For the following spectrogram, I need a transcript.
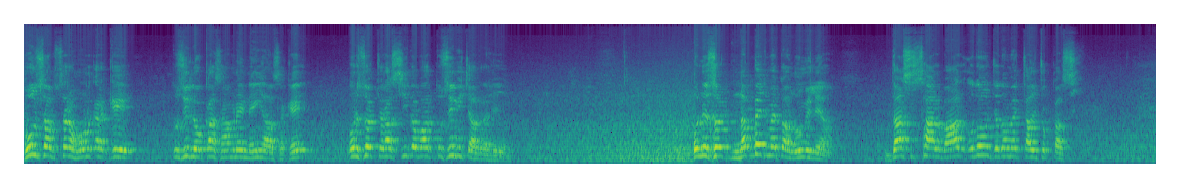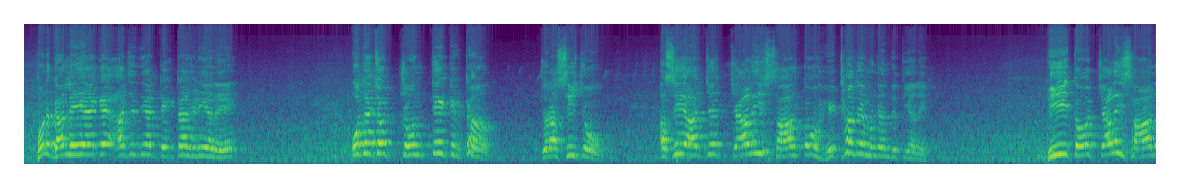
ਪੁਲਿਸ ਅਫਸਰ ਹੋਣ ਕਰਕੇ ਤੁਸੀਂ ਲੋਕਾਂ ਸਾਹਮਣੇ ਨਹੀਂ ਆ ਸਕੇ। 1984 ਤੋਂ ਬਾਅਦ ਤੁਸੀਂ ਵੀ ਚੱਲ ਰਹੇ ਹੋ। 1990 ਚ ਮੈਂ ਤੁਹਾਨੂੰ ਮਿਲਿਆ। 10 ਸਾਲ ਬਾਅਦ ਉਦੋਂ ਜਦੋਂ ਮੈਂ ਚੱਲ ਚੁੱਕਾ ਸੀ। ਹੁਣ ਗੱਲ ਇਹ ਹੈ ਕਿ ਅੱਜ ਦੀਆਂ ਟਿਕਟਾਂ ਜਿਹੜੀਆਂ ਨੇ, ਉਹਦੇ ਚੋਂ 34 ਟਿਕਟਾਂ 84 ਚੋਂ ਅਸੀਂ ਅੱਜ 40 ਸਾਲ ਤੋਂ ਹੇਠਾਂ ਦੇ ਮੁੰਡਿਆਂ ਨੂੰ ਦਿੱਤੀਆਂ ਨੇ। 20 ਤੋਂ 40 ਸਾਲ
